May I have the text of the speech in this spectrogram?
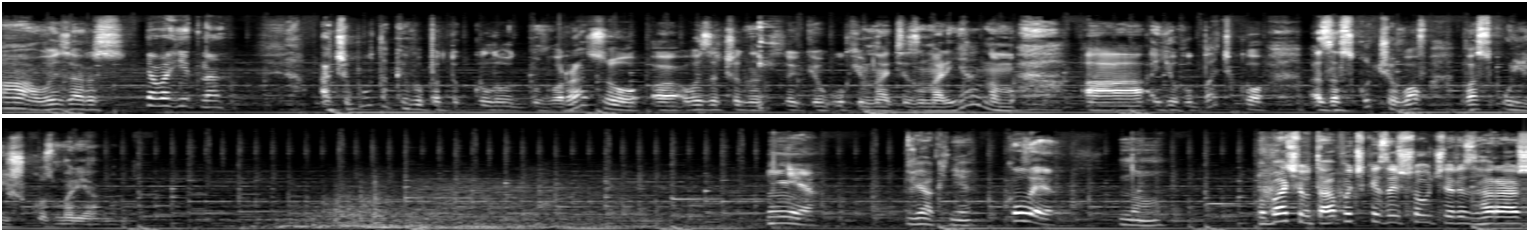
А, ви зараз. Я вагітна. А чи був такий випадок, коли одного разу е, ви зачинилися у кімнаті з Мар'яном, а його батько заскочував вас у ліжку з Мар'яном? Ні. Як ні? Коли? Ну. Побачив тапочки, зайшов через гараж,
